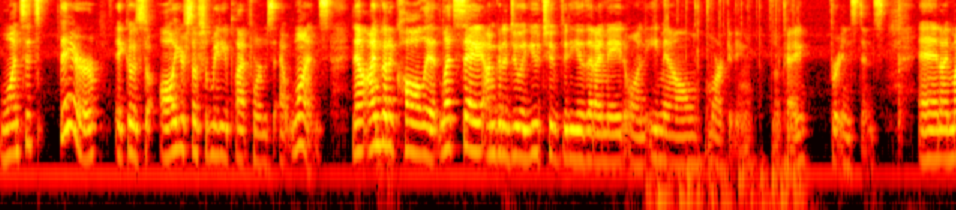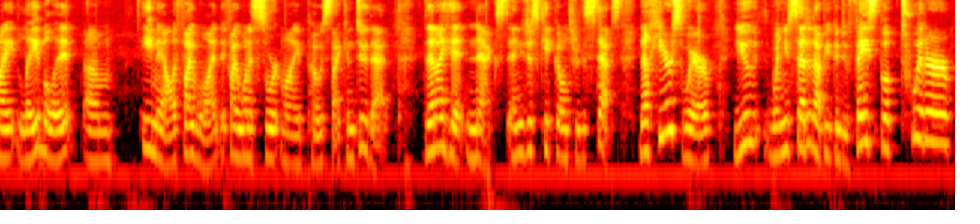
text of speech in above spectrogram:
once it's there, it goes to all your social media platforms at once. Now I'm going to call it, let's say I'm going to do a YouTube video that I made on email marketing, okay, for instance. And I might label it um, email if I want. If I want to sort my post, I can do that. Then I hit next and you just keep going through the steps. Now here's where you, when you set it up, you can do Facebook, Twitter,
